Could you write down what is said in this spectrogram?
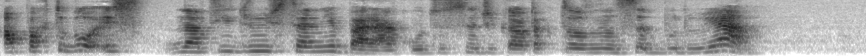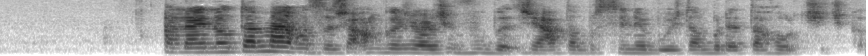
A pak to bylo i na té druhé straně baráku, co jsem říkala, tak to zase budu já. A najednou ta máma se začala angažovat, že vůbec, že já tam prostě nebudu, že tam bude ta holčička.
